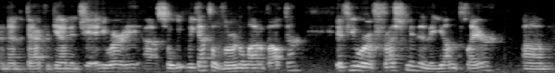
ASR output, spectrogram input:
and then back again in January. Uh, so we, we got to learn a lot about them. If you were a freshman and a young player, um,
